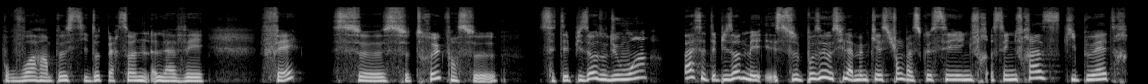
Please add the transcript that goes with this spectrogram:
pour voir un peu si d'autres personnes l'avaient fait, ce, truc, enfin ce, cet épisode, ou du moins pas cet épisode, mais se poser aussi la même question parce que c'est une, c'est une phrase qui peut être,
